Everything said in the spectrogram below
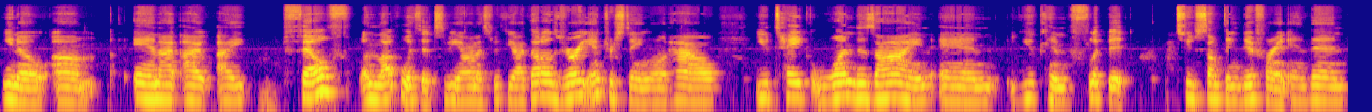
you know. Um, and I, I I fell in love with it to be honest with you. I thought it was very interesting on how you take one design and you can flip it to something different, and then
